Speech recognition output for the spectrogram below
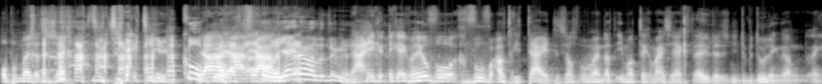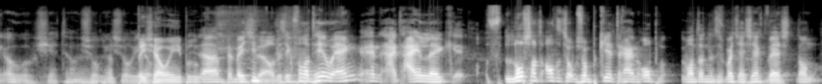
op het moment dat ze zeggen. Die trekt hier een kop. Ja, joh. ja, ja. Wat wil jij nou aan het doen? Ja, ik, ik, ik heb heel veel gevoel voor autoriteit. Dus als op het moment dat iemand tegen mij zegt, hey, dat is niet de bedoeling, dan denk ik, oh, oh shit, oh, sorry, sorry. Peugeot in je broek. Ja, een beetje wel. Dus ik vond het heel eng. En uiteindelijk eh, lost dat altijd op zo'n parkeerterrein op. Want dan, is wat jij zegt, West, dan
